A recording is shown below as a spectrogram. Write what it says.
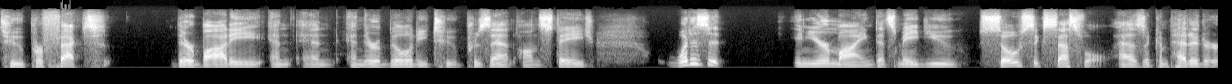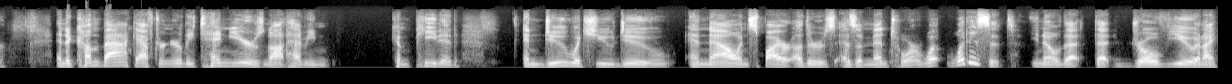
to perfect their body and and and their ability to present on stage. What is it in your mind that's made you so successful as a competitor and to come back after nearly 10 years not having competed and do what you do and now inspire others as a mentor what what is it you know that that drove you? And i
